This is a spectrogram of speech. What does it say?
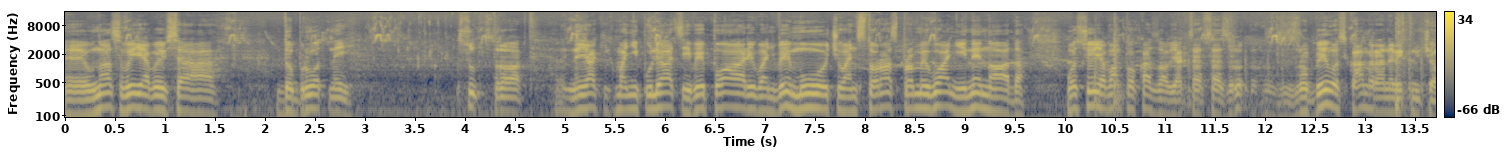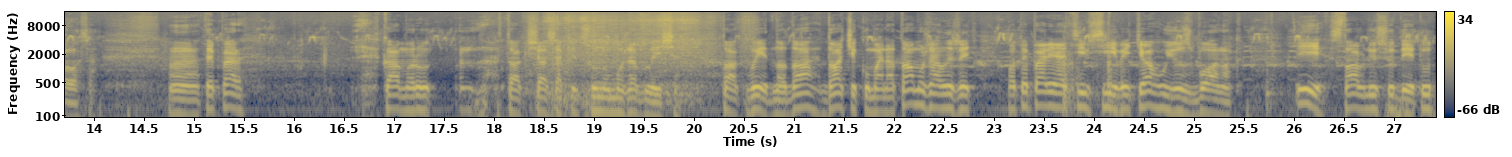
Е, у нас виявився добротний субстракт, ніяких маніпуляцій, випарювань, вимочувань, сто раз промивання і не треба. Ось що я вам показав, як це все зробилось, камера не виключалася. Е, Тепер камеру, так, зараз я підсуну може ближче. Так, видно, да? датчик у мене там уже лежить. От тепер я ці всі витягую з банок і ставлю сюди. Тут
